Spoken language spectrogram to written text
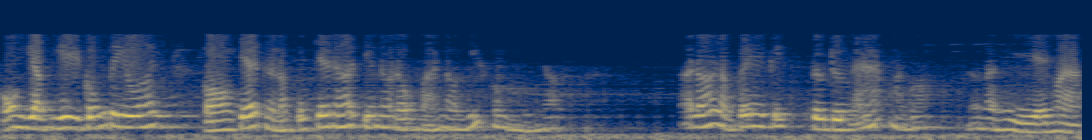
con vật gì cũng tiêu hết. Còn chết thì nó cũng chết hết chứ nó đâu phải nó giết con gì đâu. Ở đó là một cái cái từ trường ác mà con. Nên như vậy mà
